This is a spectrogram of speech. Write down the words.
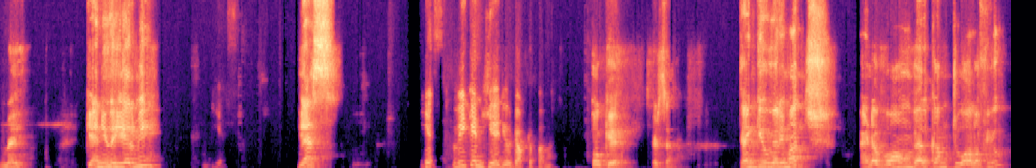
No. Can you hear me? Yes. Yes? Yes, we can hear you, Dr. Pawan. Okay, it's enough. Thank you very much and a warm welcome to all of you.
